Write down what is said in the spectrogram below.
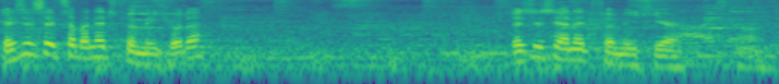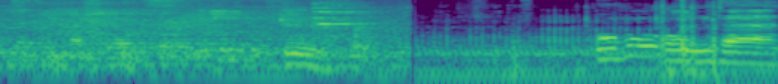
Das ist jetzt aber nicht für mich, oder? Das ist ja nicht für mich hier. Uhu und äh,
